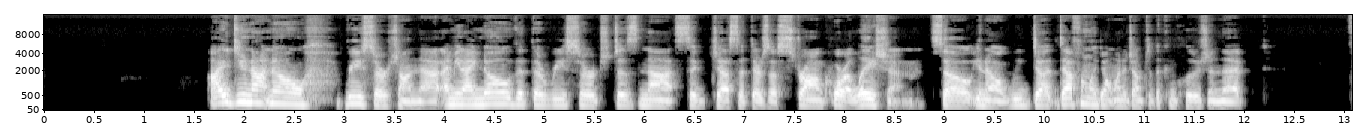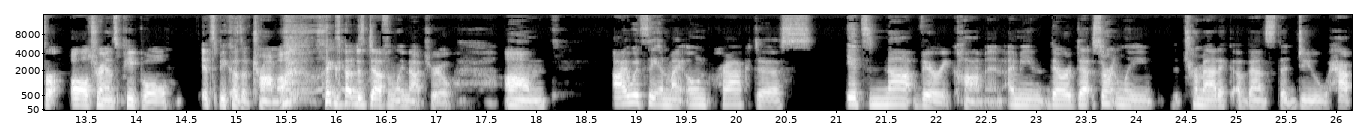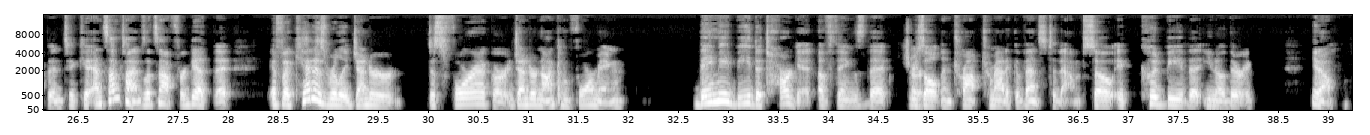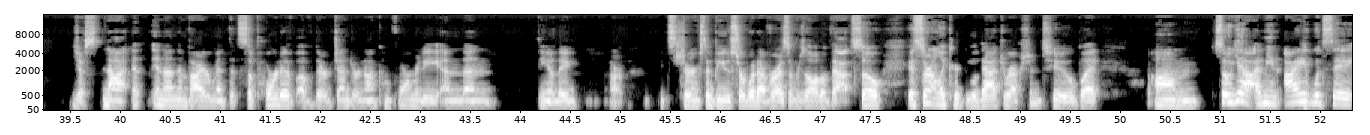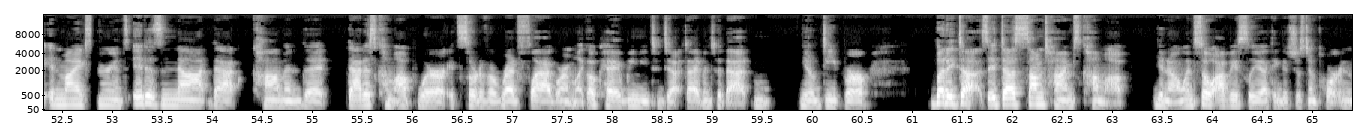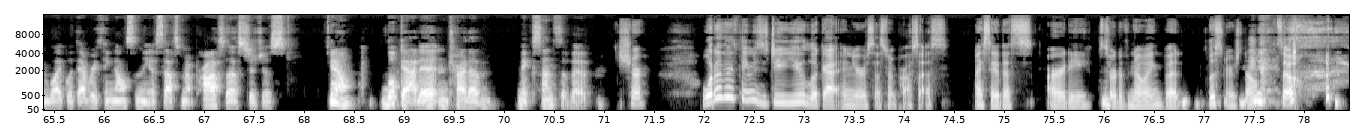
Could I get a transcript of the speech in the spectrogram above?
I do not know research on that. I mean, I know that the research does not suggest that there's a strong correlation. So, you know, we de- definitely don't want to jump to the conclusion that for all trans people, it's because of trauma. like, that is definitely not true. Um, I would say in my own practice, it's not very common. I mean, there are de- certainly traumatic events that do happen to kids. And sometimes let's not forget that if a kid is really gender dysphoric or gender nonconforming, they may be the target of things that sure. result in tra- traumatic events to them. So it could be that, you know, they're, you know, just not in an environment that's supportive of their gender nonconformity. And then, you know, they are experiencing abuse or whatever as a result of that. So it certainly could go that direction too. But, um, so yeah, I mean, I would say in my experience, it is not that common that that has come up where it's sort of a red flag where I'm like, okay, we need to d- dive into that you know, deeper. But it does. It does sometimes come up, you know. And so obviously I think it's just important, like with everything else in the assessment process, to just, you know, look at it and try to make sense of it. Sure. What other things do you look at in your assessment process? I say this already Mm. sort of knowing, but listeners don't. So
